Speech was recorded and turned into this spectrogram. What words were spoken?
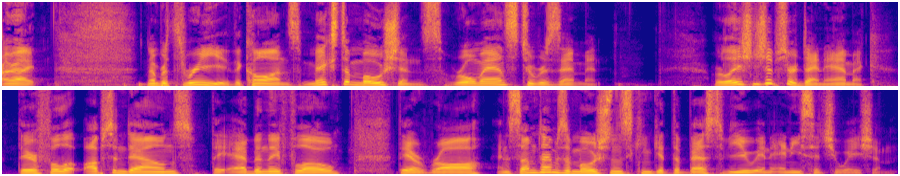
All right. Number three, the cons mixed emotions, romance to resentment. Relationships are dynamic. They are full of ups and downs, they ebb and they flow, they are raw, and sometimes emotions can get the best of you in any situation.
